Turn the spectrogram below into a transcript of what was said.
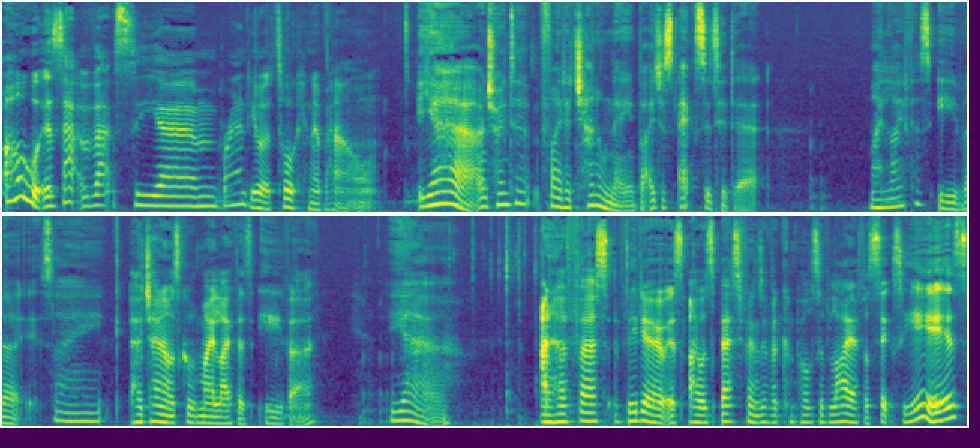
Oh, is that that's the um, brand you were talking about? Yeah, I'm trying to find her channel name, but I just exited it. My Life as Eva. It's like Her channel is called My Life as Eva, yeah. and her first video is "I was best friends with a compulsive liar for six years."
